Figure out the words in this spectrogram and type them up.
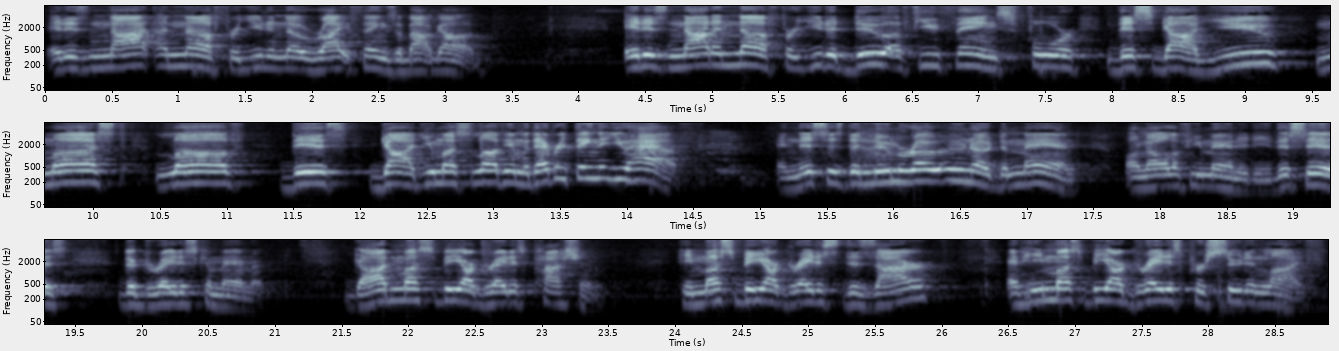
It is not enough for you to know right things about God. It is not enough for you to do a few things for this God. You must love this God. You must love Him with everything that you have. And this is the numero uno demand on all of humanity. This is the greatest commandment. God must be our greatest passion. He must be our greatest desire. And He must be our greatest pursuit in life.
